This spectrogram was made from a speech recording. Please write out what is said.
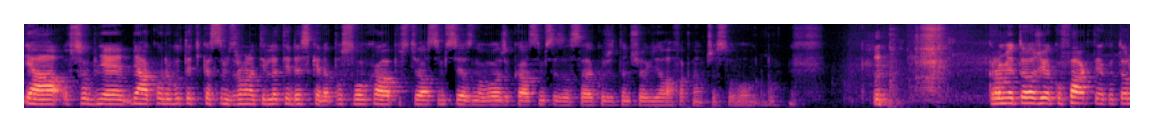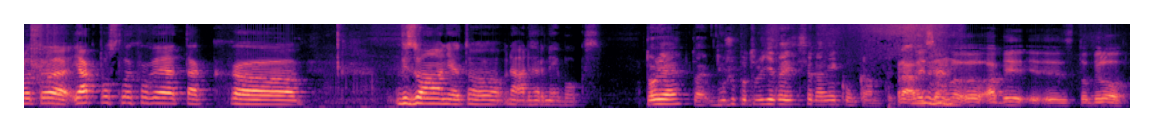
Já osobně nějakou dobu teďka jsem zrovna tyhle ty desky neposlouchala, pustila jsem si je znovu a říkala jsem si zase, jako, že ten člověk dělá fakt nadčasovou hudbu. Kromě toho, že jako fakt, jako tohle to je jak poslechově, tak uh, vizuálně je to nádherný box. To je, to je můžu potvrdit, že se na něj koukám. Teď. Právě jsem ho, aby to bylo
